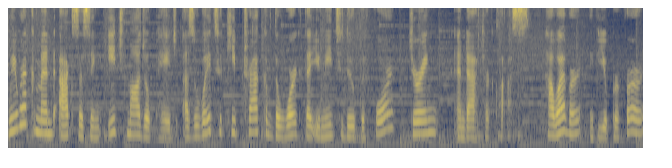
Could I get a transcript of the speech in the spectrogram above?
We recommend accessing each module page as a way to keep track of the work that you need to do before, during, and after class. However, if you prefer,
